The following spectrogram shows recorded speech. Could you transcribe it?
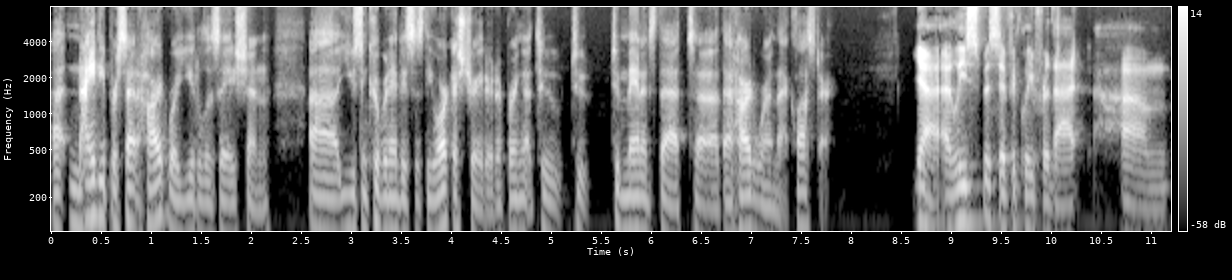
uh, 90% hardware utilization uh, using Kubernetes as the orchestrator to bring it to to to manage that uh, that hardware in that cluster. Yeah, at least specifically for that um,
